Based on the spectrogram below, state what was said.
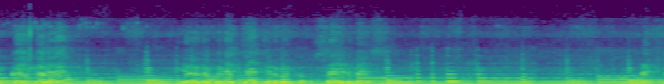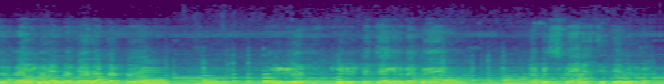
ನೀವು ಕೈಗಳು ಎರಡು ಕಡೆ ಚಾಚಿರ್ಬೇಕು ಸೈಡ್ ಬೇಸ್ ನೆಕ್ಸ್ಟ್ ಕೈಗಳನ್ನ ಮೇಲೆ ತಂದು ಕಿವಿ ಟಚ್ ಆಗಿರ್ಬೇಕು, ನಮಸ್ಕಾರ ಸ್ಥಿತಿಯಲ್ಲಿರ್ಬೇಕು.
